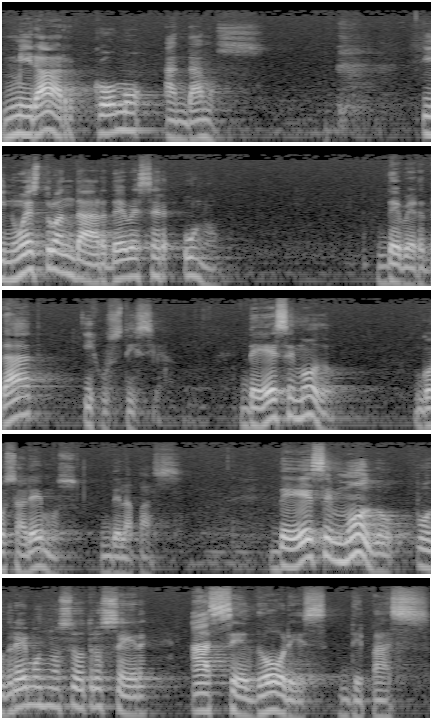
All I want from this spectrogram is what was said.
Mirar cómo andamos. Y nuestro andar debe ser uno, de verdad y justicia. De ese modo gozaremos de la paz. De ese modo podremos nosotros ser hacedores de paz,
